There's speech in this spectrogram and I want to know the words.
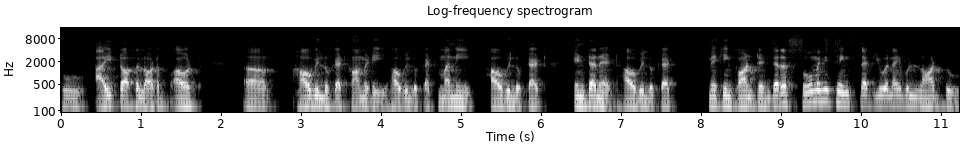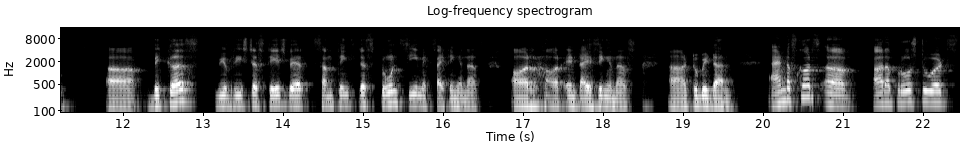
who i talk a lot about uh, how we look at comedy how we look at money how we look at internet how we look at making content. There are so many things that you and i will not do uh, because we've reached a stage where some things just don't seem exciting enough or or enticing enough uh, to be done and of course uh, our approach towards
